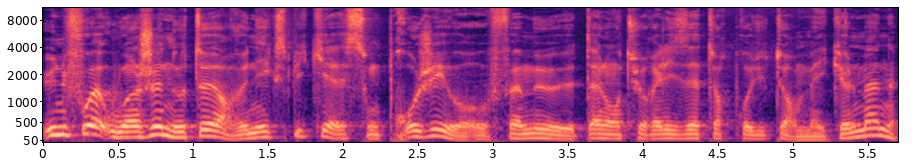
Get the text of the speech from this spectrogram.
Une fois où un jeune auteur venait expliquer son projet au, fameux talentueux réalisateur-producteur Michael Mann,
